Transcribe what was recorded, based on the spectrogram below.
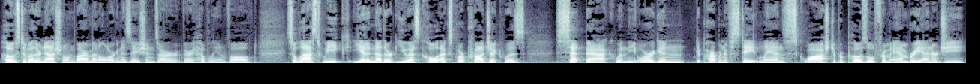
host of other national environmental organizations are very heavily involved. So last week, yet another U.S. coal export project was set back when the Oregon Department of State Lands squashed a proposal from Ambre Energy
